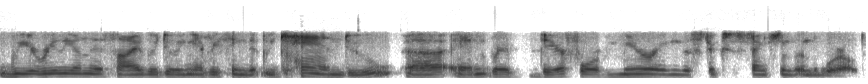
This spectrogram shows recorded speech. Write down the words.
we are really on their side. We're doing everything that we can do, uh, and we're therefore mirroring the strictest sanctions in the world.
